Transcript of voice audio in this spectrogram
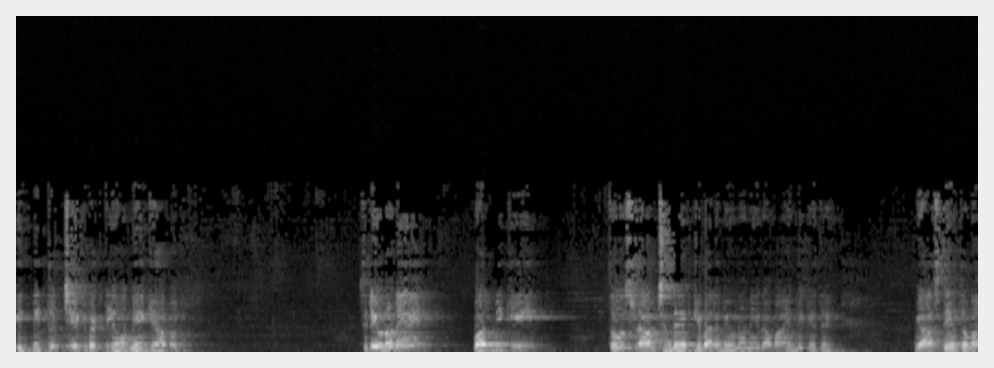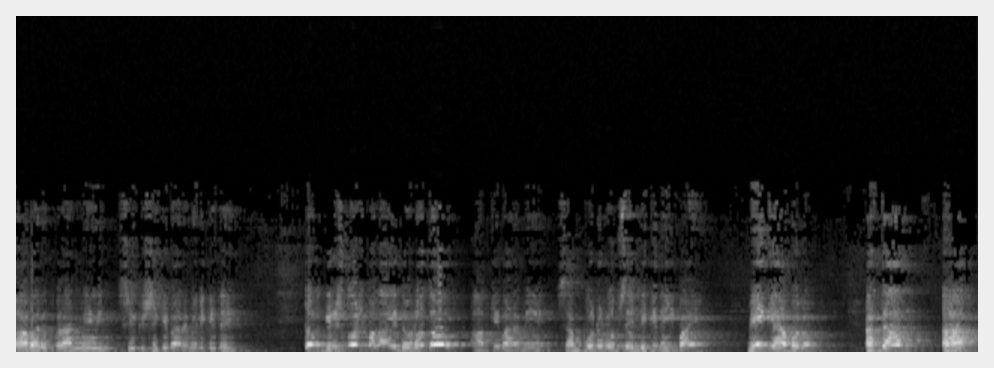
इतनी तुच्छ एक व्यक्ति हो, मैं क्या बोलू? इसलिए उन्होंने वाल्मीकि तो रामचंद्र देव के बारे में उन्होंने रामायण लिखे थे, व्यासदेव तो महाभारत पुराण में श्री कृष्ण के बारे में लिखे थे। तो गिरीश घोष बोला, ये दोनों तो आपके बारे में संपूर्ण रूप से लिख नहीं पाए। मैं क्या बोलूँ? अर्थात आप,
